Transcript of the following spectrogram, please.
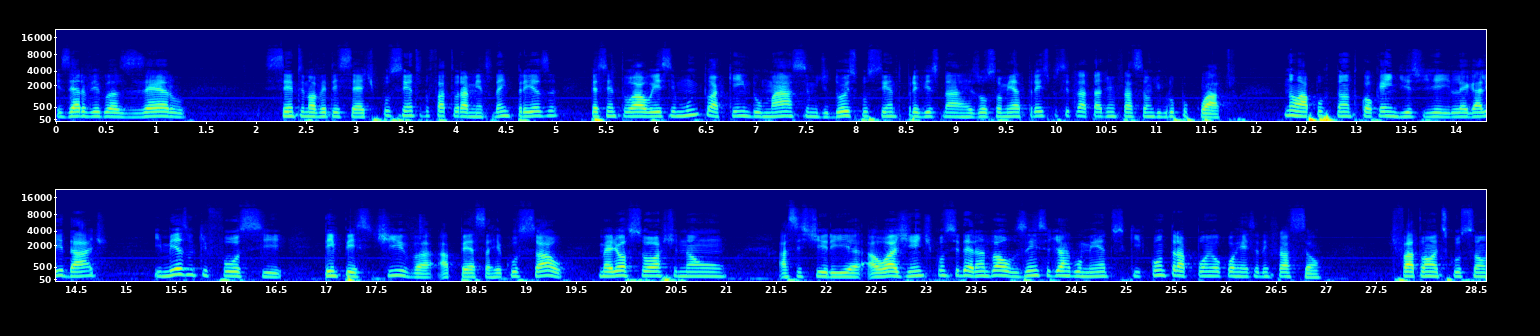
e 0,0197% do faturamento da empresa, percentual esse muito aquém do máximo de 2% previsto na Resolução 63 por se tratar de uma infração de grupo 4. Não há, portanto, qualquer indício de ilegalidade e mesmo que fosse tempestiva a peça recursal, melhor sorte não assistiria ao agente, considerando a ausência de argumentos que contrapõem a ocorrência da infração. De fato, há uma discussão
